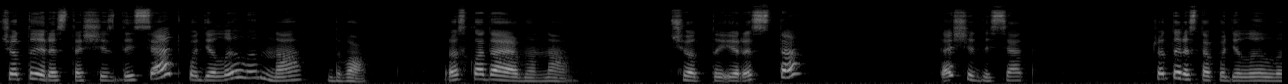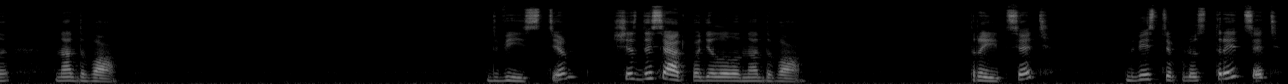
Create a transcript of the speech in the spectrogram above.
Чотириста шістдесят поділили на 2. Розкладаємо на 400 та 60. 400 поділили на 2. 200. 60 поділили на 2. 30. 200 плюс 30.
